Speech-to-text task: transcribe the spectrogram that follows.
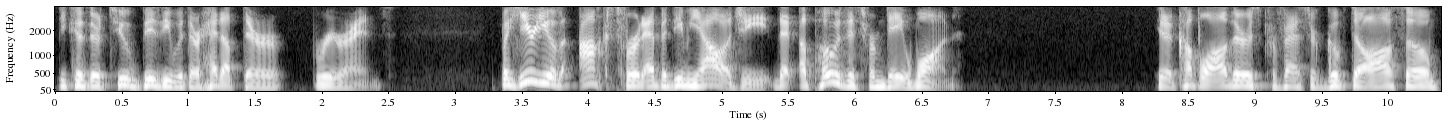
because they're too busy with their head up their rear ends. But here you have Oxford epidemiology that opposes from day one. You had a couple others, Professor Gupta also.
